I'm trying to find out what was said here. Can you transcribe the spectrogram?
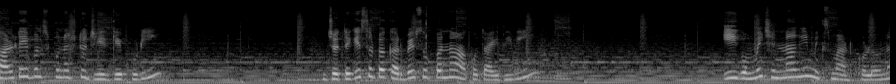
ಕಾಲು ಟೇಬಲ್ ಸ್ಪೂನಷ್ಟು ಜೀರಿಗೆ ಪುಡಿ. ಜೊತೆಗೆ ಸ್ವಲ್ಪ ಕರ್ಬೇವು ಸೊಪ್ಪನ್ನು ಹಾಕೋತಾ ಇದ್ದೀವಿ. ಈಗೊಮ್ಮೆ ಚೆನ್ನಾಗಿ ಮಿಕ್ಸ್ ಮಾಡ್ಕೊಳ್ಳೋಣ.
